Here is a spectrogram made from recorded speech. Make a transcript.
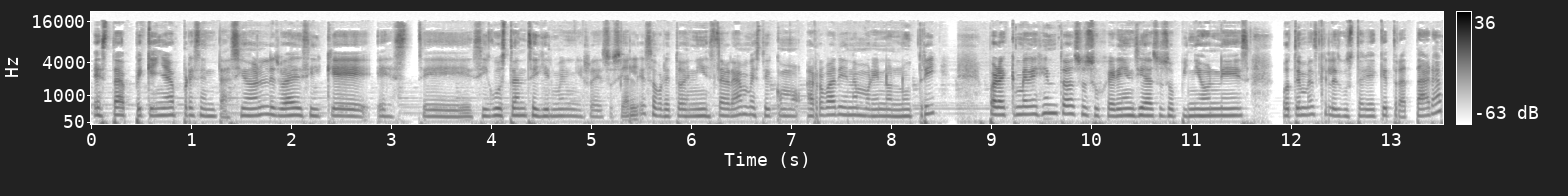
esta pequeña presentación les voy a decir que este, si gustan seguirme en mis redes sociales, sobre todo en Instagram, estoy como arroba Diana Moreno Nutri, para que me dejen todas sus sugerencias, sus opiniones o temas que les gustaría que tratara.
